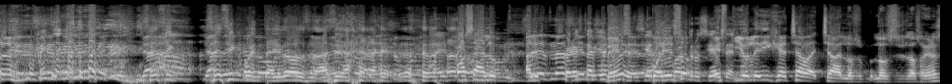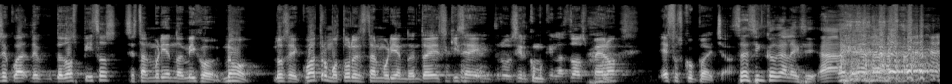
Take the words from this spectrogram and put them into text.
Ya, ya, C52. déjalo, o sea, lo- al- pero está bien, ¿Ves? Por eso 747, es que yo ¿no? le dije a Chava, Chava, los, los, los aviones de, cua- de- de dos pisos se están muriendo. Y me dijo, no, los de cuatro motores están muriendo. Entonces quise introducir como que las dos, pero eso es culpa de Chava. C5 Galaxy. Ah,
